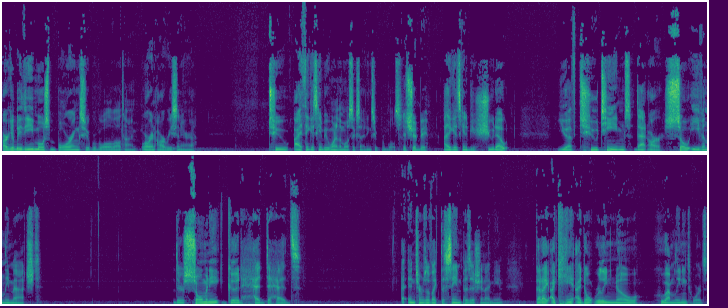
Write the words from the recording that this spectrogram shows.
arguably the most boring Super Bowl of all time, or in our recent era, to I think it's going to be one of the most exciting Super Bowls. It should be. I think it's going to be a shootout. You have two teams that are so evenly matched. There's so many good head to heads uh, in terms of like the same position, I mean, that I, I can't, I don't really know who I'm leaning towards.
